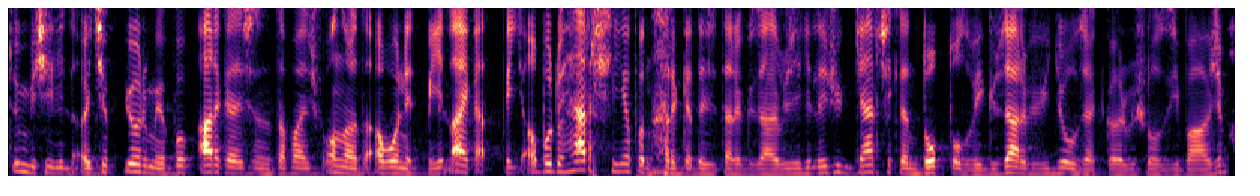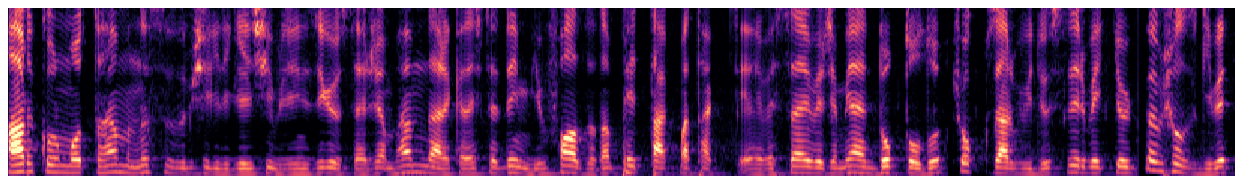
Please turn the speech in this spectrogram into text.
tüm bir şekilde açıp yorum yapıp arkadaşlarınızla paylaşıp onlara da abone etmeyi, like atmayı, abone her şeyi yapın arkadaşlar güzel bir şekilde. Çünkü gerçekten dop dolu ve güzel bir video olacak görmüş olduğunuz gibi abicim. Hardcore modda hem nasıl hızlı bir şekilde gelişebileceğinizi göstereceğim. Hem de arkadaşlar dediğim gibi fazladan pet takma taktikleri vesaire vereceğim. Yani dop dolu çok güzel bir video sizleri bekliyor. Görmüş olduğunuz gibi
